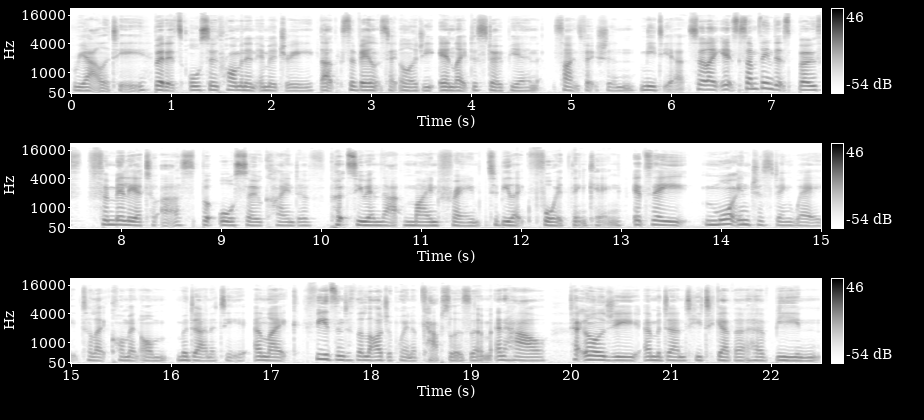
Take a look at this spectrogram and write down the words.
reality, but it's also prominent imagery, that surveillance technology in like dystopian science fiction media. So like it's something that's both familiar to us, but also kind of puts you in that mind frame to be like forward thinking. It's a more interesting way to like comment on modernity and like feeds into the larger point of capitalism and how technology and modernity together have been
